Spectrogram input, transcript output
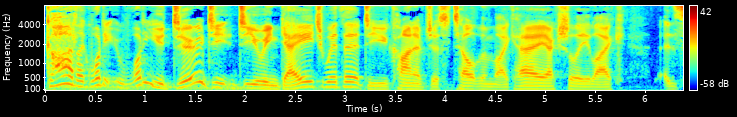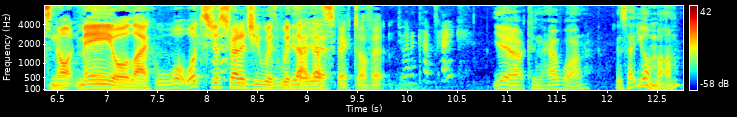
God, like, what do you, what do you do? Do you, do you engage with it? Do you kind of just tell them like, hey, actually, like, it's not me, or like, what, what's your strategy with with Yeah, that yeah. aspect of it? Do you want a cupcake? Yeah, I can have one. Is that your mum?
